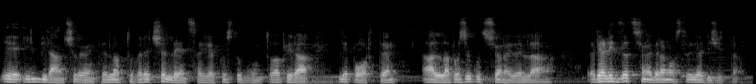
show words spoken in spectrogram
e il bilancio ovviamente è l'atto per eccellenza che a questo punto aprirà le porte alla prosecuzione della realizzazione della nostra idea di città.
